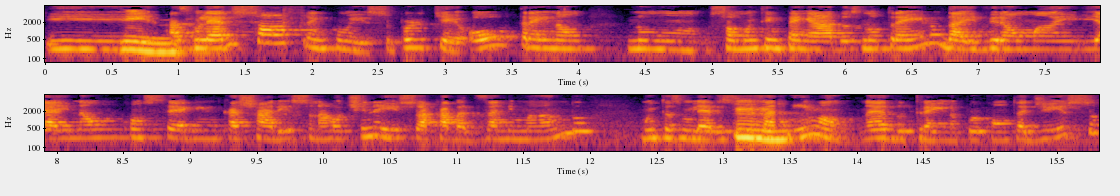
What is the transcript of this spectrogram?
E sim. as mulheres sofrem com isso, porque ou treinam são muito empenhadas no treino, daí viram mãe e aí não conseguem encaixar isso na rotina e isso acaba desanimando Muitas mulheres uhum. desanimam né, do treino por conta disso.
